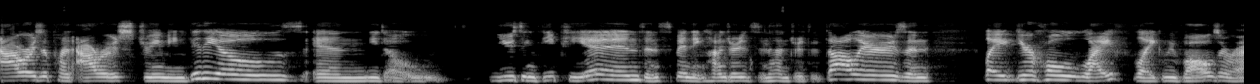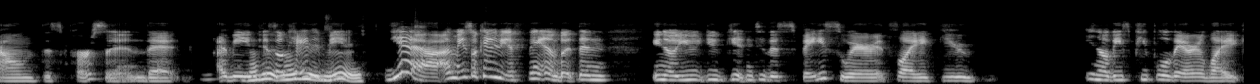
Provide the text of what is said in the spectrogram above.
hours upon hours streaming videos and you know using VPNs and spending hundreds and hundreds of dollars and like your whole life like revolves around this person that I mean it's okay to be yeah, I mean it's okay to be a fan, but then you know you you get into this space where it's like you you know these people they're like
